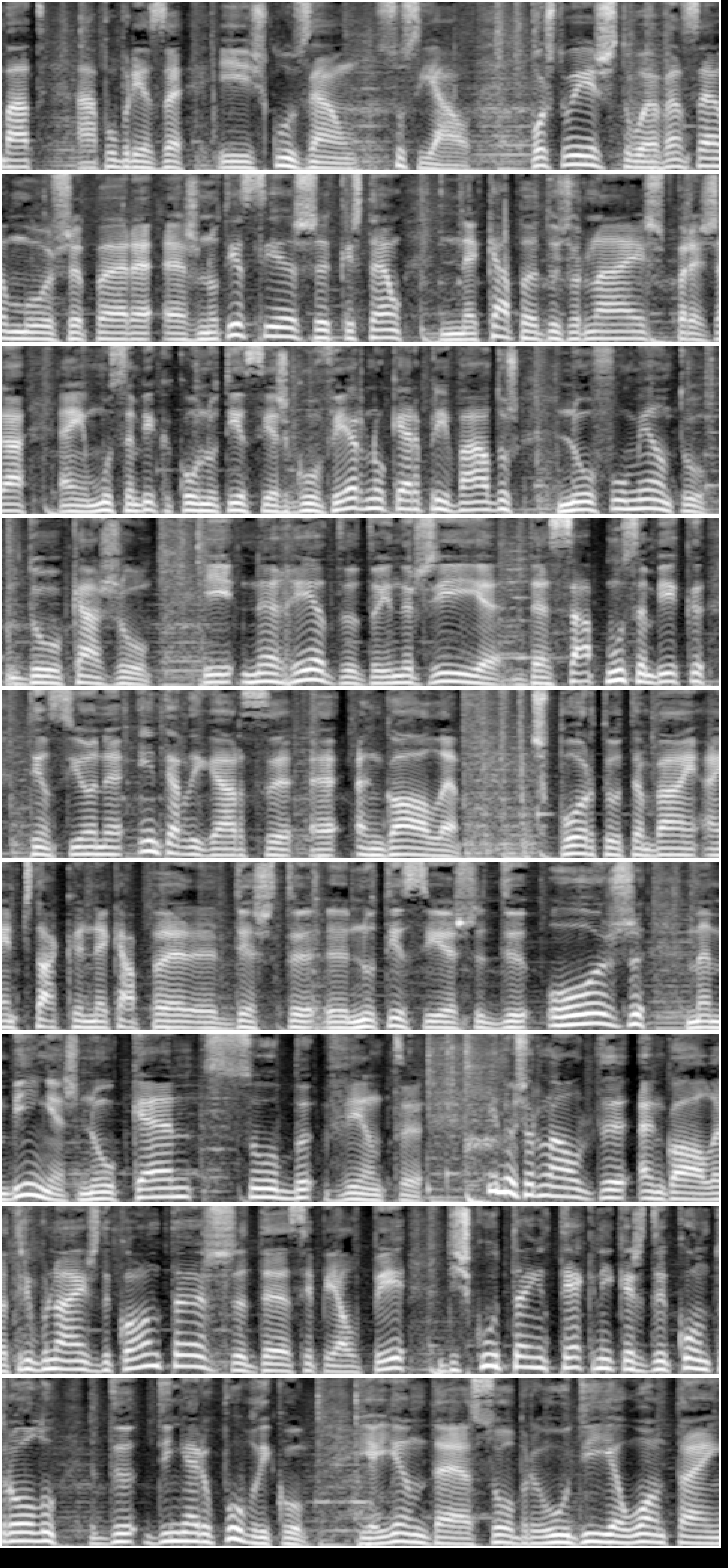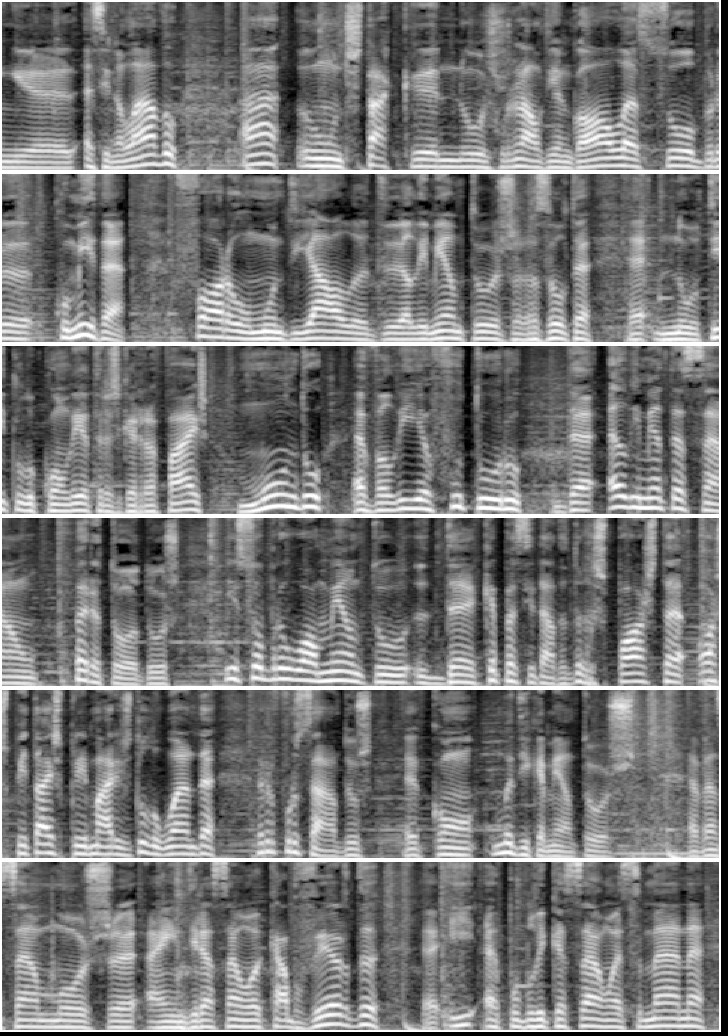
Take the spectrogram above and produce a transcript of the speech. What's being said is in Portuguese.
à pobreza e exclusão social. Posto isto, avançamos para as notícias que estão na capa dos jornais, para já em Moçambique, com notícias Governo quer privados no fomento do caju. E na rede de energia da SAP Moçambique tenciona interligar-se a Angola. Desporto também em destaque na capa deste Notícias de hoje. Mambinhas no CAN Sub-20. E no Jornal de Angola, Tribunais de Contas da CPLP discutem técnicas de controlo de dinheiro público. E ainda sobre o dia ontem eh, assinalado, há um destaque no Jornal de Angola sobre comida. Fórum Mundial de Alimentos resulta eh, no título com letras garrafais Mundo avalia futuro da alimentação para todos. E sobre o aumento da capacidade de resposta, hospitais primários de Luanda reforçados eh, com medicamentos. Avançamos eh, em direção a Cabo Verde e a publicação a semana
